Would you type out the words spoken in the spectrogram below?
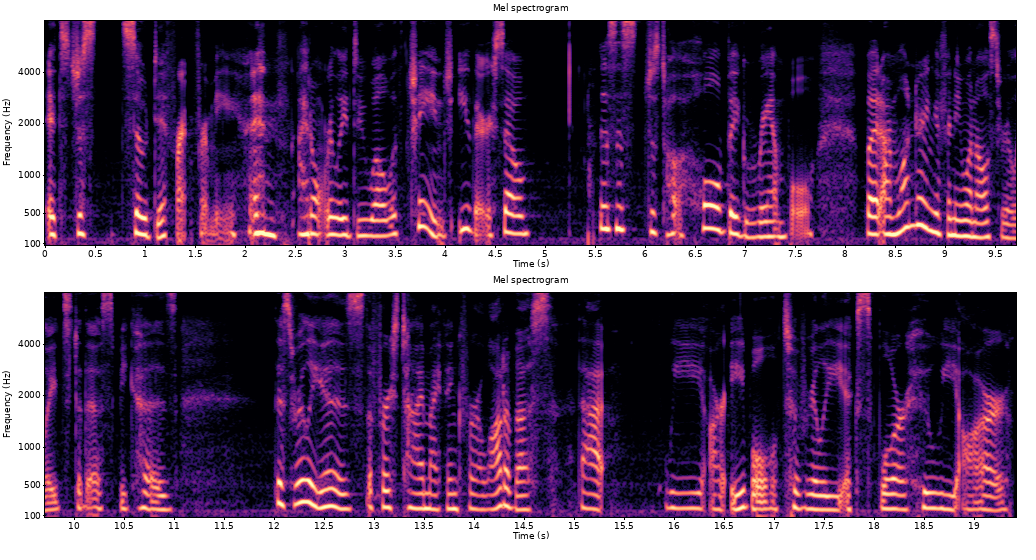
It's just so different for me, and I don't really do well with change either. So, this is just a whole big ramble, but I'm wondering if anyone else relates to this because this really is the first time I think for a lot of us that we are able to really explore who we are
